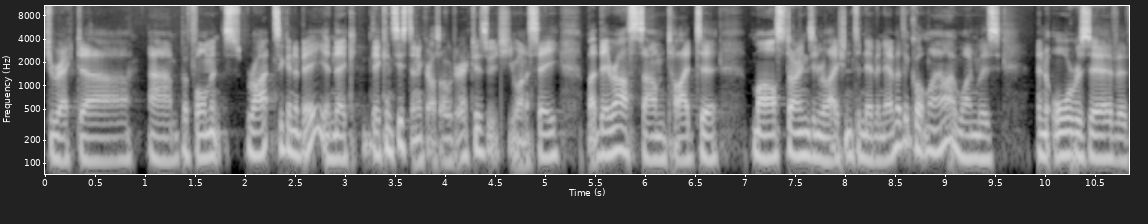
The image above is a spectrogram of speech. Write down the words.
director um, performance rights are going to be, and they're they're consistent across all directors, which you want to see. But there are some tied to milestones in relation to Never Never that caught my eye. One was an ore reserve of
